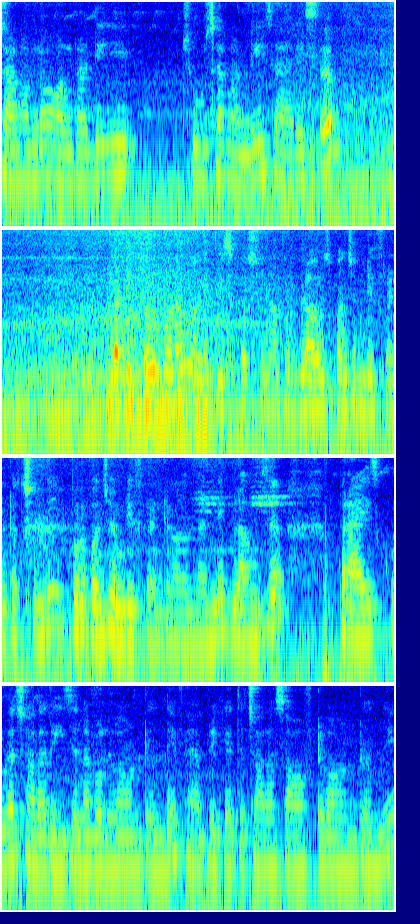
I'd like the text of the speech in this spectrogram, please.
ఛానల్లో ఆల్రెడీ చూసామండి శారీస్. బట్ ఇప్పుడు కూడా మళ్ళీ తీసుకొచ్చాను అప్పుడు బ్లౌజ్ కొంచెం డిఫరెంట్ వచ్చింది ఇప్పుడు కొంచెం డిఫరెంట్గా ఉందండి బ్లౌజ్. ప్రైస్ కూడా చాలా రీజనబుల్గా ఉంటుంది ఫ్యాబ్రిక్ అయితే చాలా సాఫ్ట్గా ఉంటుంది.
